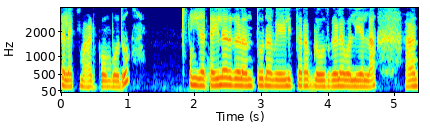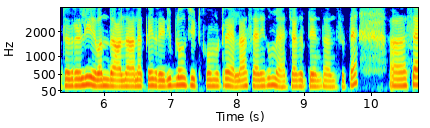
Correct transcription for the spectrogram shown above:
ಸೆಲೆಕ್ಟ್ ಮಾಡ್ಕೊಬೋದು. ಈಗ ಟೈಲರ್ಗಳಂತೂ ನಾವು ಹೇಳಿದ ಥರ ಬ್ಲೌಸ್ಗಳೇ ಹೊಲಿಯಲ್ಲ ಅಂಥದ್ರಲ್ಲಿ ಒಂದು ನಾಲ್ಕೈದು ರೆಡಿ ಬ್ಲೌಸ್ ಇಟ್ಕೊಂಬಿಟ್ರೆ ಎಲ್ಲ ಸ್ಯಾರಿಗೂ ಮ್ಯಾಚ್ ಆಗುತ್ತೆ ಅಂತ ಅನಿಸುತ್ತೆ. ಸ್ಯಾ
